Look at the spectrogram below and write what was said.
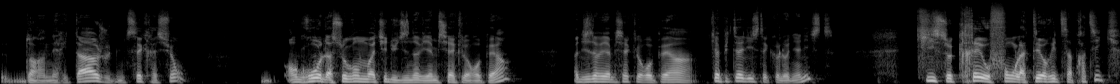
d'un héritage ou d'une sécrétion, en gros, de la seconde moitié du 19e siècle européen, un 19e siècle européen capitaliste et colonialiste, qui se crée au fond la théorie de sa pratique,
